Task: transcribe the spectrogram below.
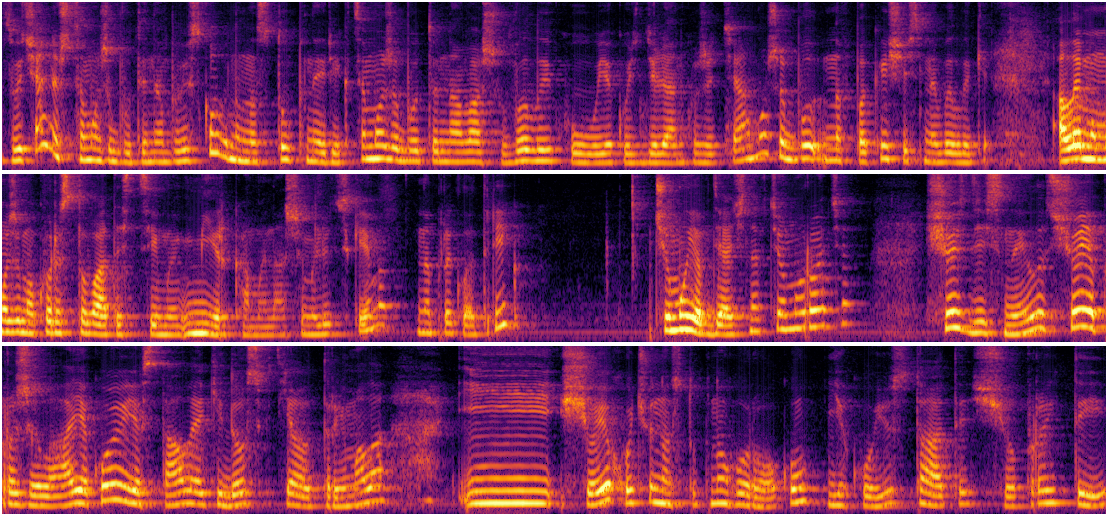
Звичайно ж, це може бути не обов'язково на наступний рік. Це може бути на вашу велику якусь ділянку життя, може бути навпаки щось невелике. Але ми можемо користуватись цими мірками нашими людськими, наприклад, рік. Чому я вдячна в цьому році? що здійснилось, що я прожила, якою я стала, який досвід я отримала, і що я хочу наступного року, якою стати, що пройти.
